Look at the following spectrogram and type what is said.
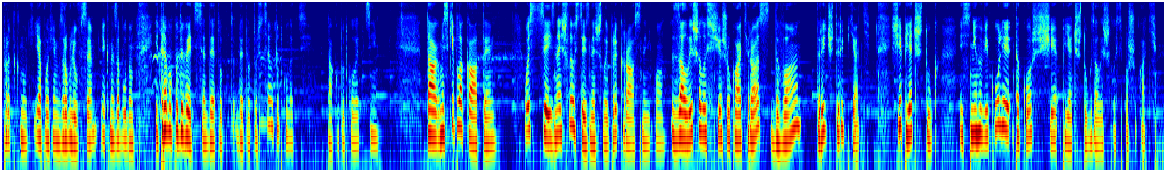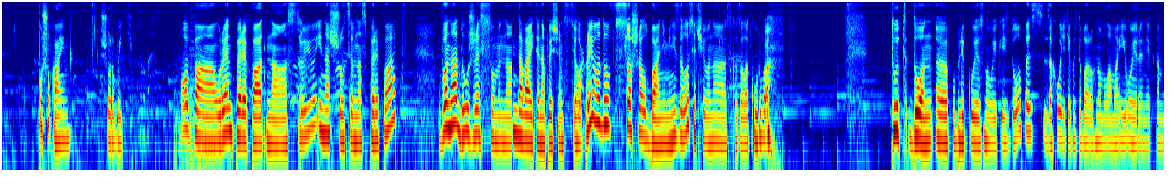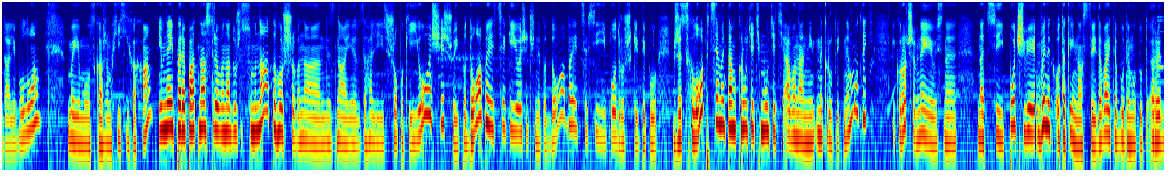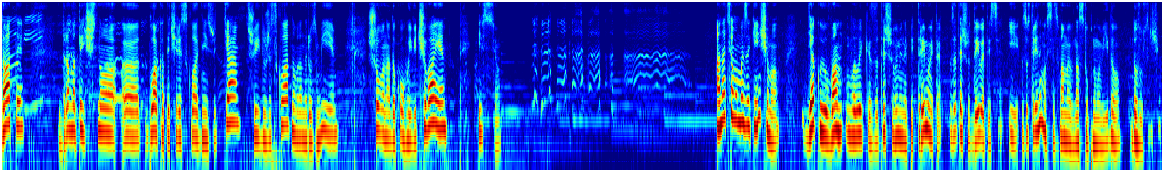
приткнути. Я потім зроблю все, як не забуду. І треба подивитися, де тут, де тут ось це, отут колекції. Так, отут колекції. Так, міські плакати. Ось цей знайшли, ось цей знайшли. Прекрасненько. Залишилось ще шукати. Раз, два, три, чотири, п'ять. Ще п'ять штук. І снігові кулі також ще п'ять штук залишилось пошукати. Пошукаємо, що робить. Опа, урен перепад настрою. І на що це в нас перепад? Вона дуже сумна. Давайте напишемо з цього приводу в social бані. Мені здалося, чи вона сказала курва. Тут Дон е, публікує знову якийсь допис. Заходять якось до бару гном лама і Ойрен, як там далі було. Ми йому скажемо хі-хі-ха-ха. І в неї перепад настрою вона дуже сумна, того що вона не знає взагалі, що по Кійоші, що їй подобається Кійоші, чи не подобається. Всі її подружки, типу, вже з хлопцями там крутять, мутять, а вона ні, не крутить, не мутить. І коротше, в неї ось на, на цій почві виник отакий настрій. Давайте будемо тут ридати драматично е, плакати через складність життя, що їй дуже складно, вона не розуміє, що вона до кого і відчуває, і все. А на цьому ми закінчимо. Дякую вам велике за те, що ви мене підтримуєте, за те, що дивитеся, і зустрінемося з вами в наступному відео. До зустрічі!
